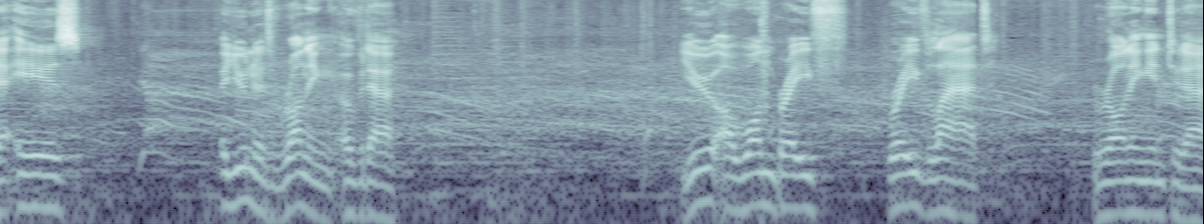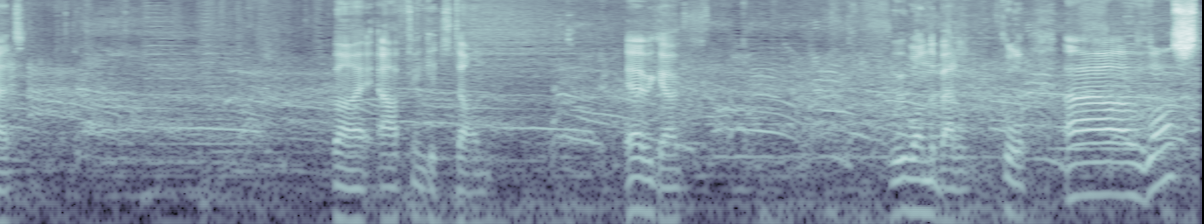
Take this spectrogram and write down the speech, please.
There is a unit running over there. You are one brave, brave lad running into that. But I think it's done. There we go. We won the battle. Cool. Uh, lost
